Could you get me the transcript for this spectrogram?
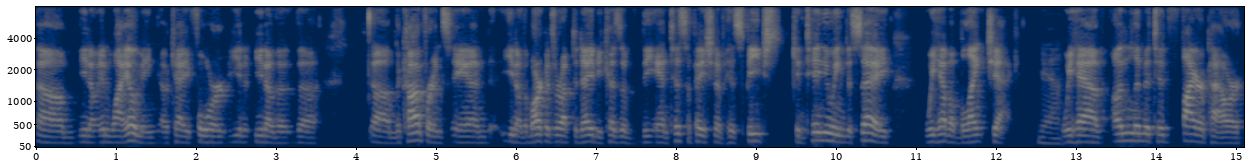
um, you know, in Wyoming, okay, for, you know, you know, the, the, um, the conference, and you know the markets are up today because of the anticipation of his speech continuing to say, "We have a blank check. Yeah, we have unlimited firepower."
